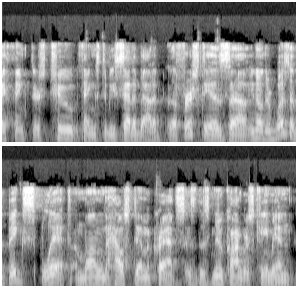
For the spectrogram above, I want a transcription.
I, think there's two things to be said about it. The first is, uh, you know, there was a big split among the House Democrats as this new Congress came in.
